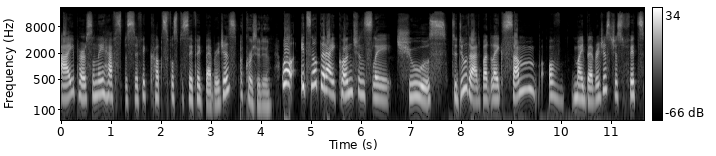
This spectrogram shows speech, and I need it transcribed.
I personally have specific cups for specific beverages. Of course you do. Well, it's not that I consciously choose to do that, but like some of my beverages just fit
